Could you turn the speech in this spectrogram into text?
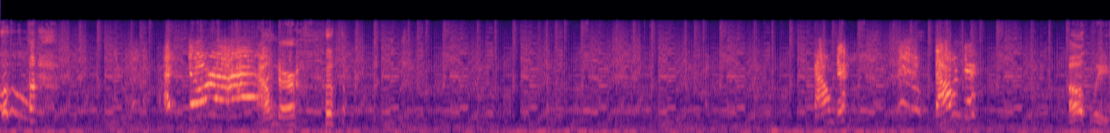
oh. Adora! Found her. Found her. Found her. oh, wait.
